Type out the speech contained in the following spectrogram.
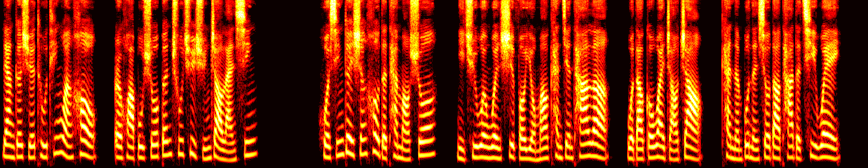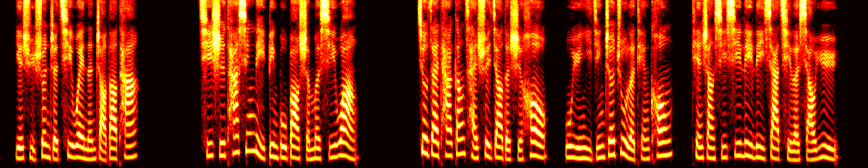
两个学徒听完后，二话不说，奔出去寻找蓝星。火星对身后的炭毛说：“你去问问是否有猫看见它了。我到沟外找找，看能不能嗅到它的气味。也许顺着气味能找到它。”其实他心里并不抱什么希望。就在他刚才睡觉的时候，乌云已经遮住了天空，天上淅淅沥沥下起了小雨。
